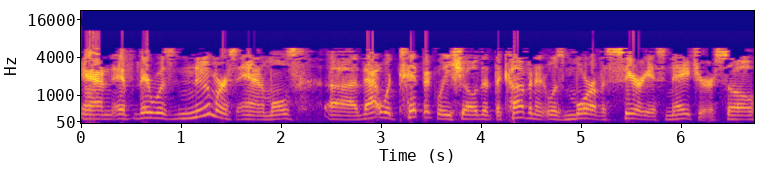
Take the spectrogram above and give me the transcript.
And if there was numerous animals, uh, that would typically show that the covenant was more of a serious nature. So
